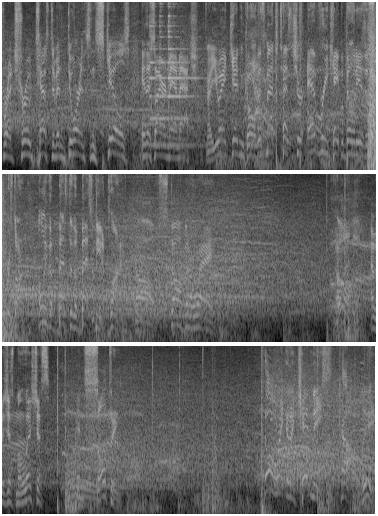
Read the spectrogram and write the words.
For a true test of endurance and skills in this Iron Man match. Now, you ain't kidding, Cole. This match tests your every capability as a superstar. Only the best of the best need apply. Oh, stomping away. Oh, that was just malicious. Insulting. Oh, right to the kidneys. Golly.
